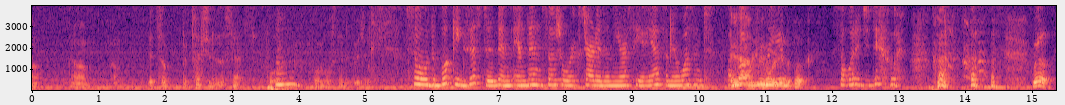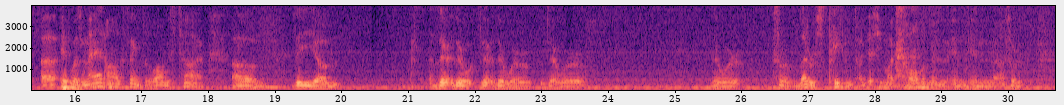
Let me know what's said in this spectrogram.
um, uh, it's a protection in a sense for, Mhm. for most individuals. So the book existed, and, and then social work started in the RCAF, and there wasn't a and book uh, we weren't in the book. So what did you do? well, uh, it was an ad hoc thing for the longest time. Um, the um, there, there, there, there were there were there were sort of letters patent, I guess you might call them, in in, in uh, sort of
